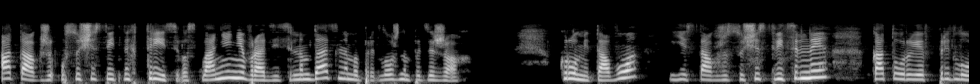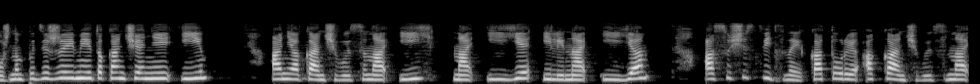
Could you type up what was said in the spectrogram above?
а также у существительных третьего склонения в родительном, дательном и предложном падежах. Кроме того, есть также существительные, которые в предложном падеже имеют окончание «и». Они оканчиваются на «и», на «ие» или на «ия», а существительные, которые оканчиваются на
